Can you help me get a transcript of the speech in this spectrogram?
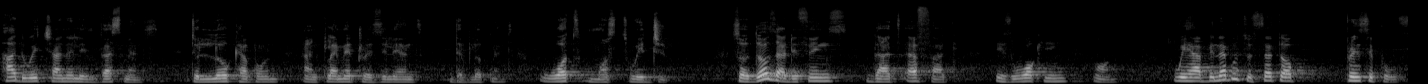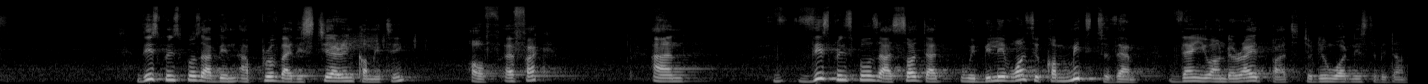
how do we channel investments to low carbon and climate resilient development? What must we do? So those are the things that AFAC is working on. We have been able to set up principles. These principles have been approved by the steering committee of AFAC, and these principles are such that we believe once you commit to them, then you're on the right path to doing what needs to be done.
